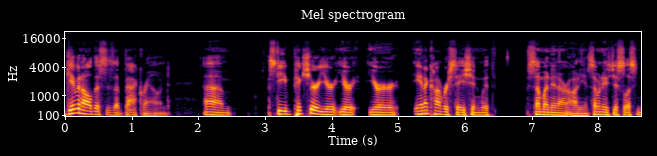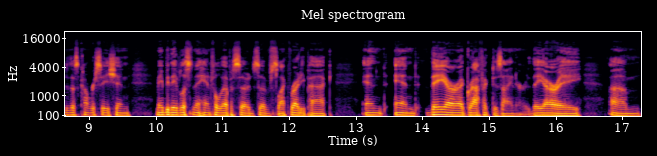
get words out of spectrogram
given all this as a background. Um, Steve, picture you're you're you're in a conversation with someone in our audience, someone who's just listened to this conversation, maybe they've listened to a handful of episodes of Slack Variety Pack, and and they are a graphic designer, they are a um,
